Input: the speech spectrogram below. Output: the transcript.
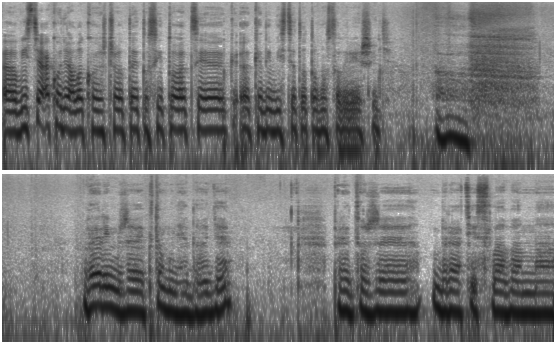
Uh, vy ste ako ďaleko ešte od tejto situácie, kedy by ste toto museli riešiť? Uh, verím, že k tomu nedojde, pretože Bratislava má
